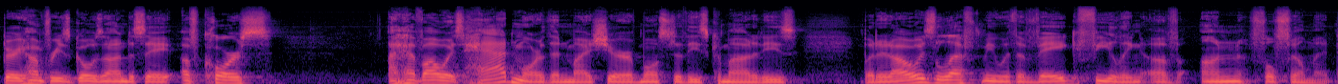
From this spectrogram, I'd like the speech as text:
Barry Humphries goes on to say, Of course, I have always had more than my share of most of these commodities but it always left me with a vague feeling of unfulfillment.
